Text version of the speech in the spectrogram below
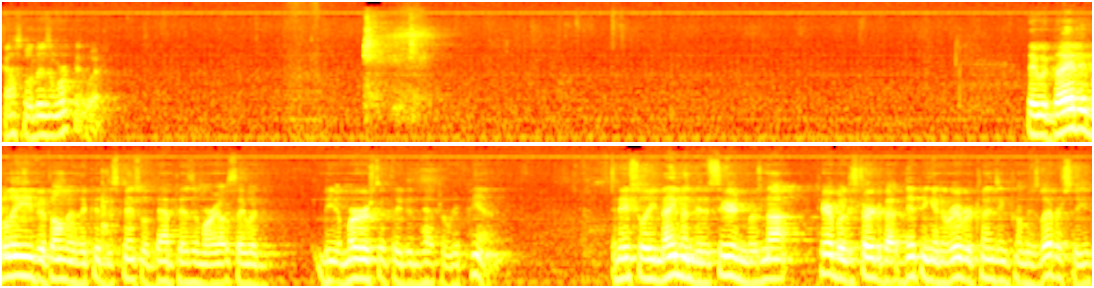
Gospel doesn't work that way. They would gladly believe if only they could dispense with baptism, or else they would be immersed if they didn't have to repent. Initially, Naaman the Assyrian was not terribly disturbed about dipping in a river cleansing from his leprosy.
